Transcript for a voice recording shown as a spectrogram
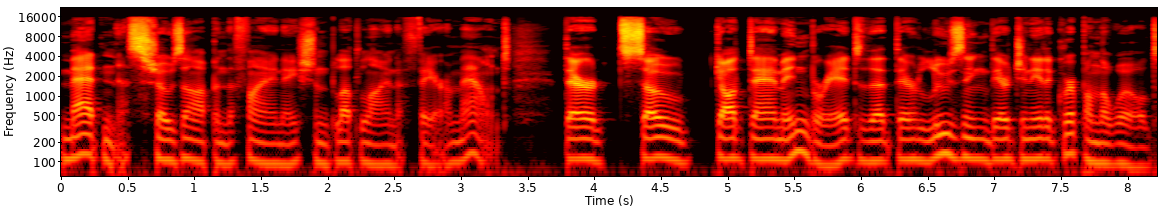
madness shows up in the Fire Nation bloodline a fair amount. They're so goddamn inbred that they're losing their genetic grip on the world.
